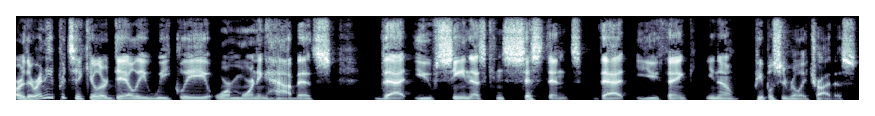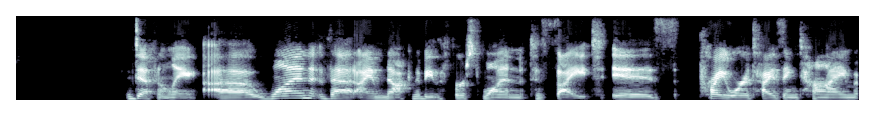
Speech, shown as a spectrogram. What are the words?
are there any particular daily, weekly, or morning habits that you've seen as consistent that you think, you know, people should really try this? Definitely. Uh, one that I am not going to be the first one to cite is prioritizing time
